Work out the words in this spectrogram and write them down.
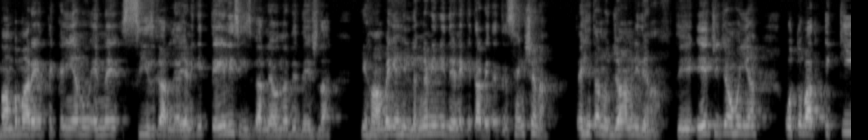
ਬੰਬ ਮਾਰੇ ਤੇ ਕਈਆਂ ਨੂੰ ਇਹਨੇ ਸੀਜ਼ ਕਰ ਲਿਆ, ਯਾਨੀ ਕਿ ਤੇਲ ਹੀ ਸੀਜ਼ ਕਰ ਲਿਆ ਉਹਨਾਂ ਦੇ ਦੇਸ਼ ਦਾ ਕਿ ਹਾਂ ਬਈ ਅਸੀਂ ਲੰਘਣ ਹੀ ਨਹੀਂ ਦੇਣੇ ਕਿ ਤੁਹਾਡੇ ਤੇ ਤੇ ਸੈਂਕਸ਼ਨ ਆ ਤੇ ਅਸੀਂ ਤੁਹਾਨੂੰ ਜਾਣ ਨਹੀਂ ਦੇਣਾ। ਤੇ ਇਹ ਚੀਜ਼ਾਂ ਹੋਈਆਂ। ਉਸ ਤੋਂ ਬਾਅਦ 21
